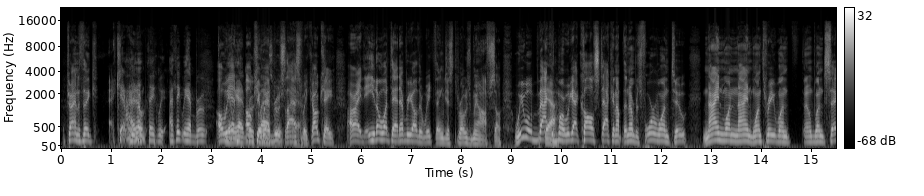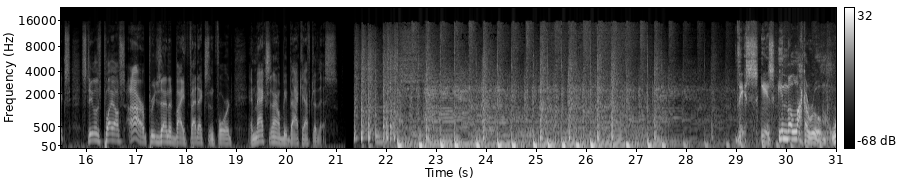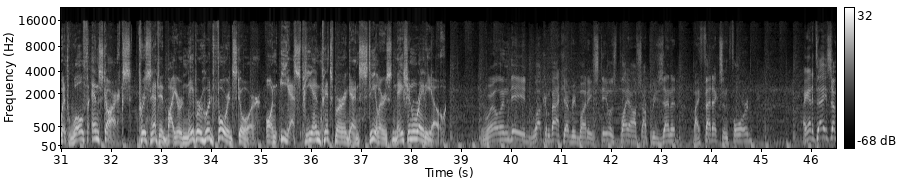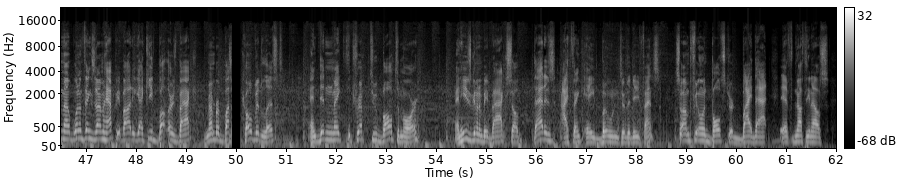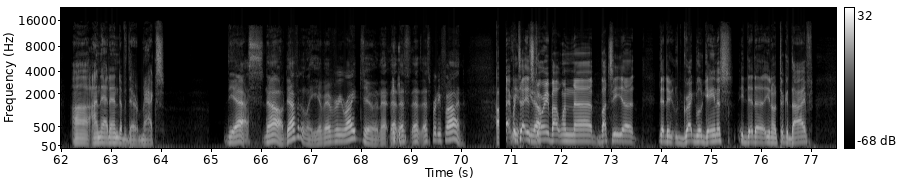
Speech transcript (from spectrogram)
I'm trying to think. I can't I don't think we. I think we had Bruce. Oh, we, Yeah, had, we had Bruce okay. we had last Bruce week, last yeah. week. Okay, all right. You know what? That every other week thing just throws me off. So we will be back Yeah. with more. We got calls stacking up. The numbers 412-919-1316. Steelers playoffs are presented by FedEx and Ford. And Max and I will be back after this. This is In the Locker Room with Wolf and Starks, presented by your neighborhood Ford store on ESPN Pittsburgh and Steelers Nation Radio. Well, indeed. Welcome back, everybody. Steelers playoffs are presented by FedEx and Ford. I got to tell you something. One of the things that I'm happy about, you got Keith Butler's back. Remember, Butler's COVID list and didn't make the trip to Baltimore, and he's going to be back. So that is, I think, a boon to the defense. So I'm feeling bolstered by that, if nothing else, uh, on that end of there, Max. Yes. No. Definitely. You have every right to, and that, that that's that, that's pretty fun. I ever You- tell you a you know- story about when uh, Butsy uh, did a, Greg Louganis? He did a, you know, took a dive.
